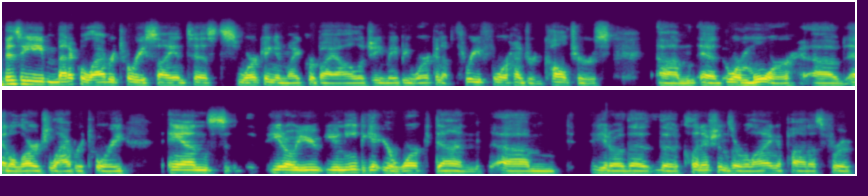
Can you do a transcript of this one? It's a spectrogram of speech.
busy medical laboratory scientists working in microbiology, maybe working up three, 400 cultures um, and, or more uh, in a large laboratory. And, you know, you, you need to get your work done. Um, you know, the, the clinicians are relying upon us for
